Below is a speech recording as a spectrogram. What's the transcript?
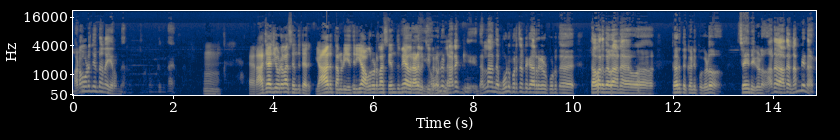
மனம் உடைஞ்சு தானே இறந்தார் மனம் உடைஞ்சு தான். ராஜாஜியோட எல்லாம் சேர்ந்துட்டாரு. யாரு தன்னுடைய எதிரியோ அவரோட எல்லாம் சேர்ந்துமே அவரால் வெற்றி பெற நடக்கலையே இதெல்லாம் அந்த மூணு பர்சன்ட்காரர்கள் கொடுத்த தவறுதலான கருத்து கணிப்புகளும் செய்திகளும் அதை அதை நம்பினார்.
